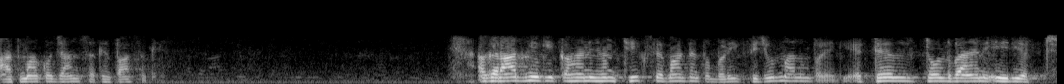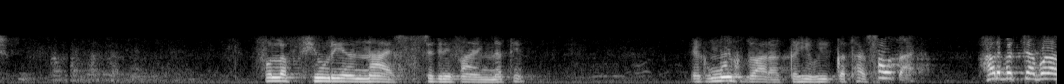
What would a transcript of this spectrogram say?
आत्मा को जान सकें, पा सके? अगर आदमी की कहानी हम ठीक से बांटें तो बड़ी फिजूल मालूम पड़ेगी। A tale told by an idiot full of fury and nice signifying nothing एक मूर्ख द्वारा कही हुई कथा होता है। हर बच्चा बड़ा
